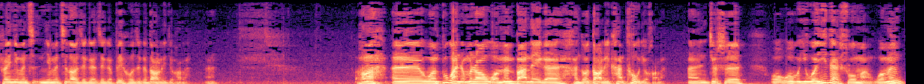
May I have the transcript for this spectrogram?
所以你们知你们知道这个这个背后这个道理就好了，嗯，好吧，呃，我不管怎么着，我们把那个很多道理看透就好了，嗯，就是我我我一再说嘛，我们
